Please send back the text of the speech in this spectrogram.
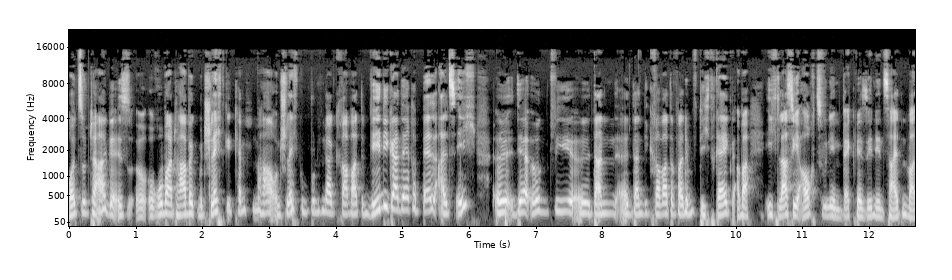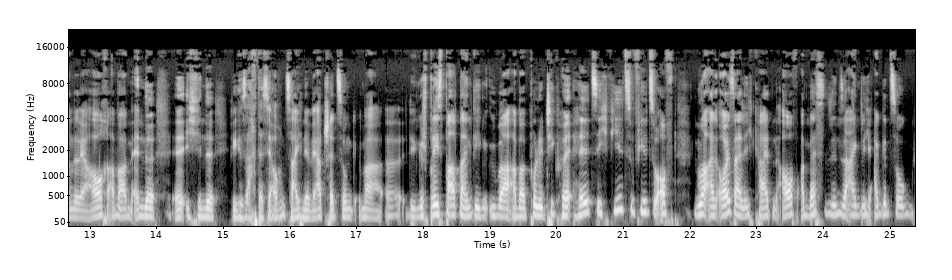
Heutzutage ist äh, Robert Habeck mit schlecht gekämmtem Haar und schlecht gebundener Krawatte weniger der Rebell als ich, äh, der irgendwie äh, dann äh, dann die Krawatte vernünftig trägt. Aber ich lasse sie auch zunehmend weg. Wir sehen den Zeitenwandel ja auch. Aber am Ende, äh, ich finde, wie gesagt, das ist ja auch ein Zeichen der Wertschätzung immer äh, den Gesprächspartnern gegenüber. Aber Politik hält sich viel zu viel zu oft nur an Äußerlichkeiten auf. Am besten sind sie eigentlich angezogen,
